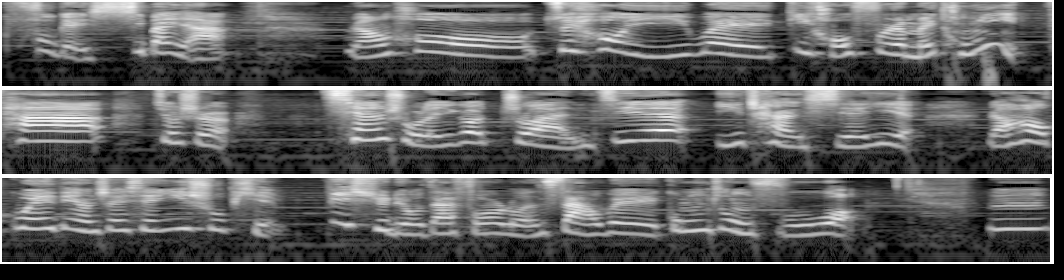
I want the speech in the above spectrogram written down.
付给西班牙，然后最后一位帝侯夫人没同意，他就是签署了一个转接遗产协议，然后规定这些艺术品必须留在佛罗伦萨为公众服务。嗯，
